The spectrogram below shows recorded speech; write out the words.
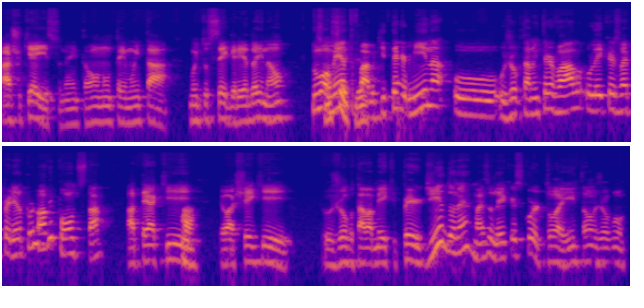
acho que é isso, né? Então não tem muita muito segredo aí, não. No Com momento, certeza. Fábio, que termina o, o jogo está no intervalo, o Lakers vai perdendo por nove pontos, tá? Até aqui ah. eu achei que o jogo estava meio que perdido, né? Mas o Lakers cortou aí, então o jogo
